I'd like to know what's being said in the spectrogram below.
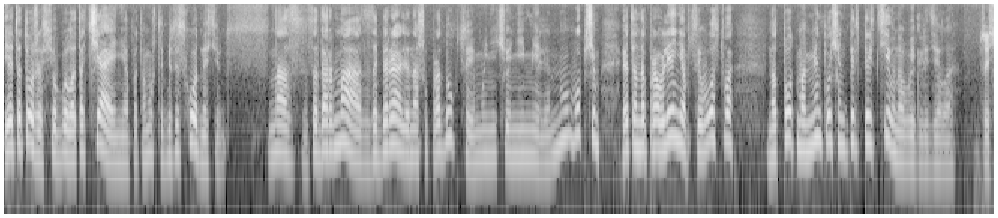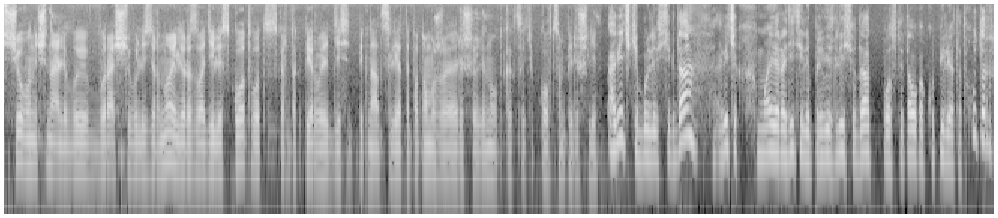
И это тоже все было от отчаяния, потому что безысходности нас задарма забирали нашу продукцию, и мы ничего не имели. Ну, в общем, это направление овцеводства на тот момент очень перспективно выглядело. То есть с чего вы начинали? Вы выращивали зерно или разводили скот, вот, скажем так, первые 10-15 лет, а потом уже решили, ну, как, кстати, к овцам перешли? Овечки были всегда. Овечек мои родители привезли сюда после того, как купили этот хутор.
